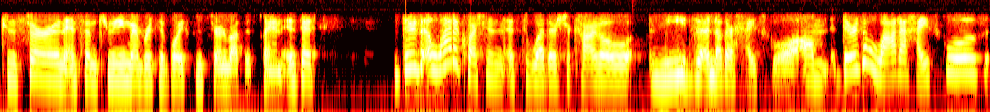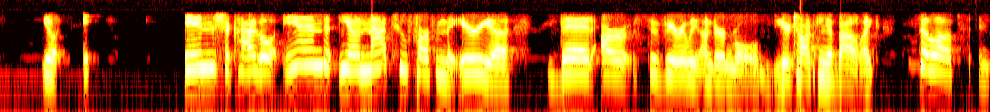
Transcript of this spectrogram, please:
concern and some community members have voiced concern about this plan is that there's a lot of question as to whether Chicago needs another high school. Um, there's a lot of high schools, you know, in Chicago and you know not too far from the area that are severely under enrolled. You're talking about like Phillips and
